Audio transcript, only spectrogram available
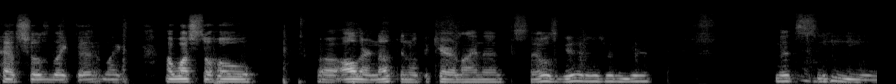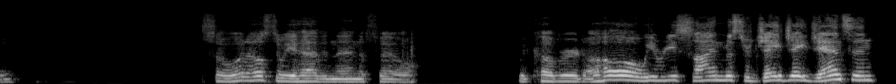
have shows like that. Like I watched the whole uh, All or Nothing with the Carolina. So it was good. It was really good. Let's see. So what else do we have in the NFL? We covered. Oh, we re-signed Mr. JJ Jansen.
